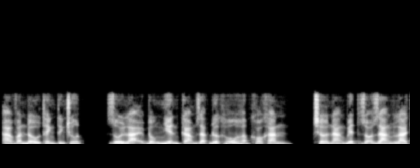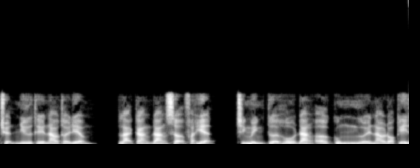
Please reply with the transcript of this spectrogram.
A Văn đầu thanh tỉnh chút, rồi lại bỗng nhiên cảm giác được hô hấp khó khăn, chờ nàng biết rõ ràng là chuyện như thế nào thời điểm, lại càng đáng sợ phát hiện, chính mình tựa hồ đang ở cùng người nào đó kỳ.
